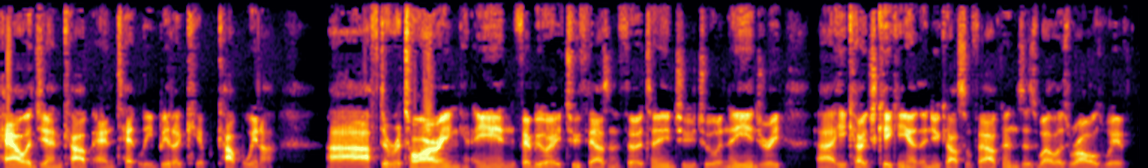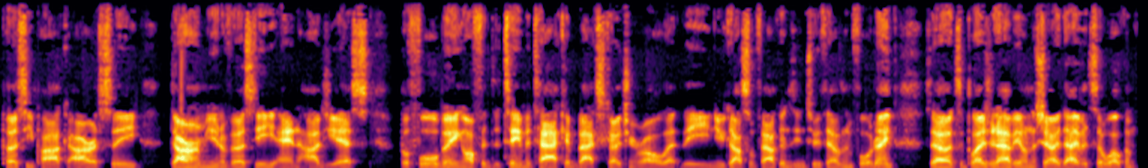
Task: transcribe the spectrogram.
Powergen Cup, and Tetley Bitter Cup winner. Uh, after retiring in February 2013 due to a knee injury, uh, he coached kicking at the Newcastle Falcons as well as roles with Percy Park, RFC, Durham University, and RGS before being offered the team attack and backs coaching role at the Newcastle Falcons in 2014. So it's a pleasure to have you on the show, David. So welcome.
